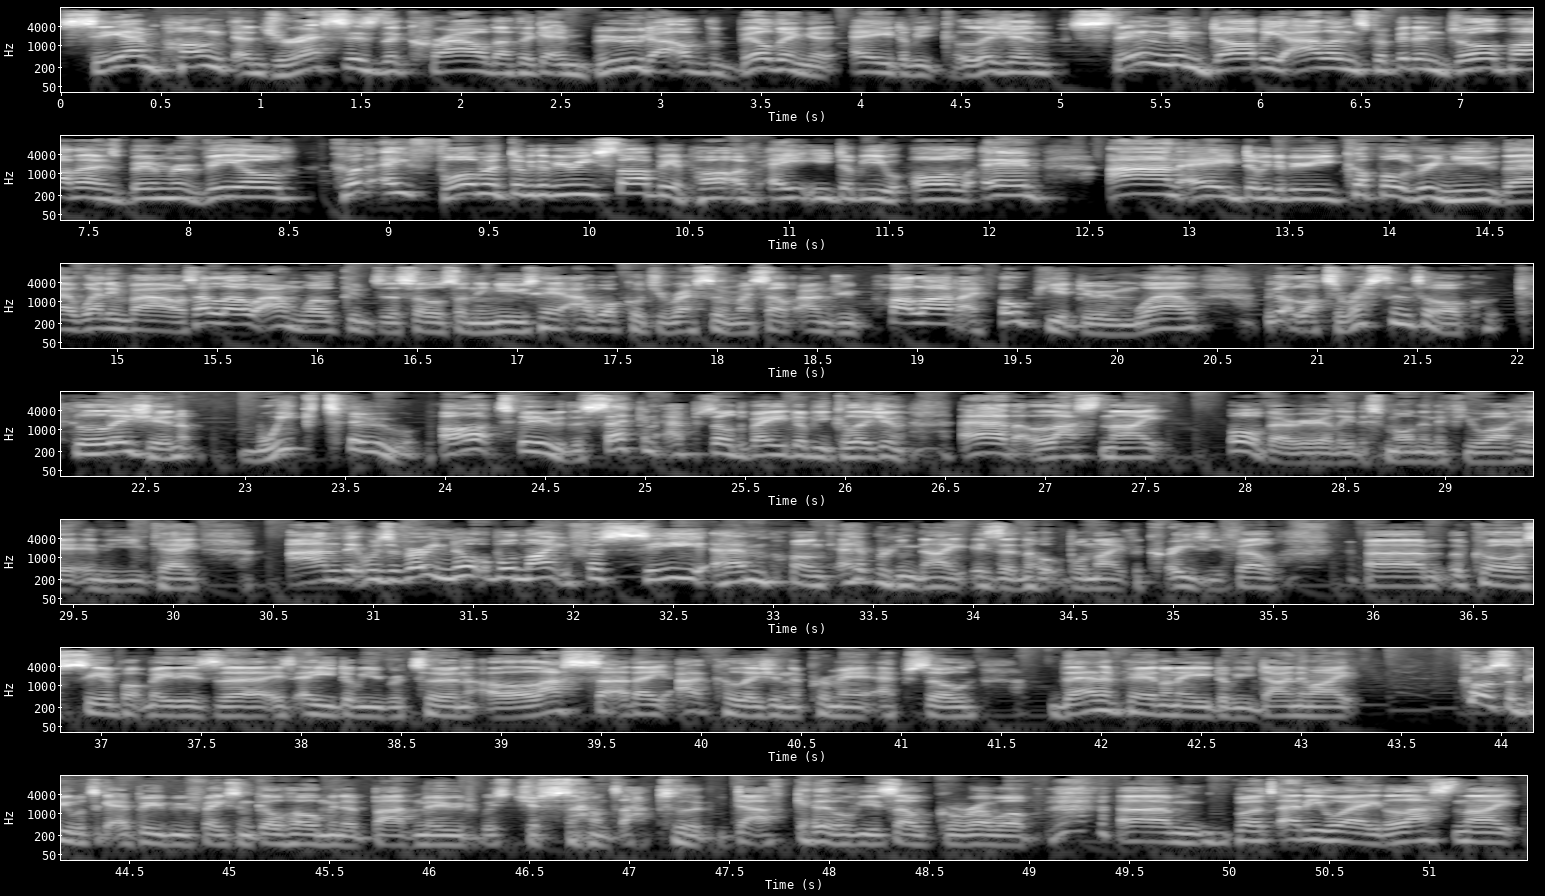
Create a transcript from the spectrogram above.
CM Punk addresses the crowd after getting booed out of the building at AEW Collision. Sting and Darby Allin's Forbidden Door partner has been revealed. Could a former WWE star be a part of AEW All In? And a WWE couple renew their wedding vows. Hello and welcome to the Solo Sunday News here at What Culture Wrestling with myself, Andrew Pollard. I hope you're doing well. We got lots of wrestling talk. Collision Week 2, Part 2, the second episode of AEW Collision aired last night or very early this morning if you are here in the UK. And it was a very notable night for CM Punk. Every night is a notable night for Crazy Phil. Um, of course, CM Punk made his uh, his AEW return last Saturday at Collision, the premiere episode, then appeared on AEW Dynamite. Caused some people to get a boo boo face and go home in a bad mood, which just sounds absolutely daft. Get over yourself, grow up. Um, but anyway, last night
